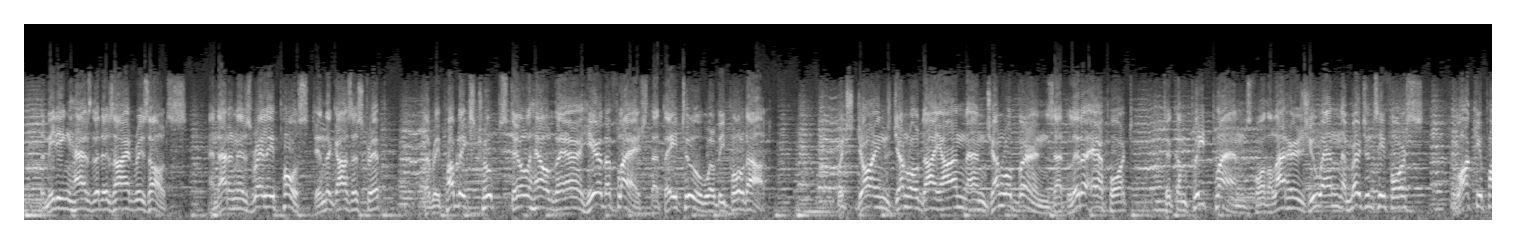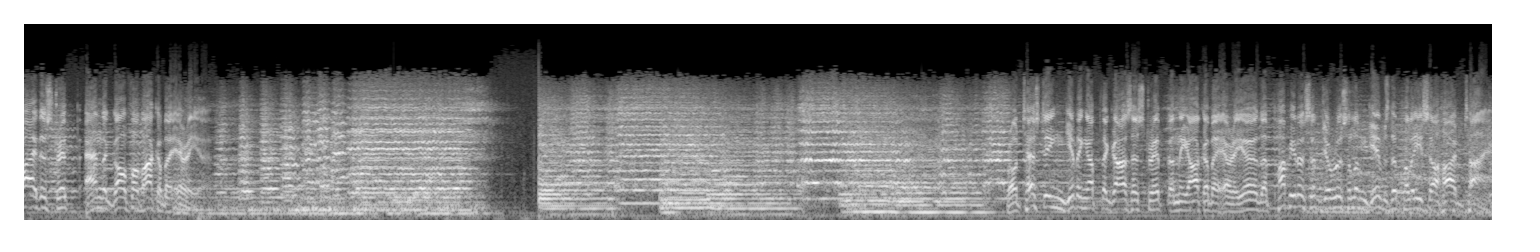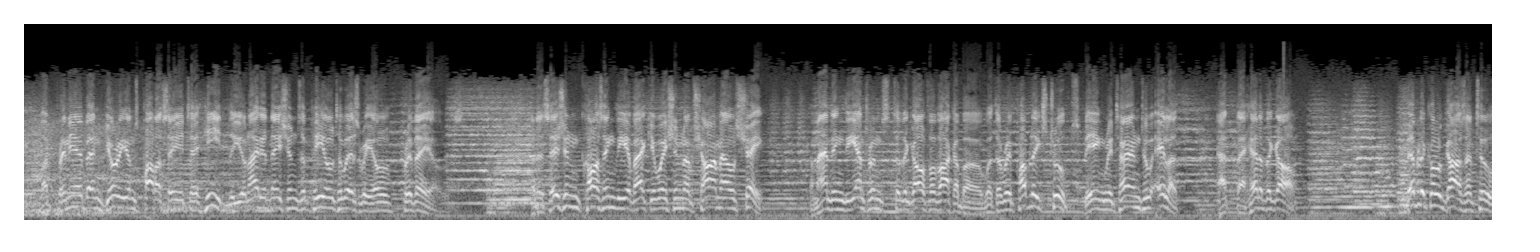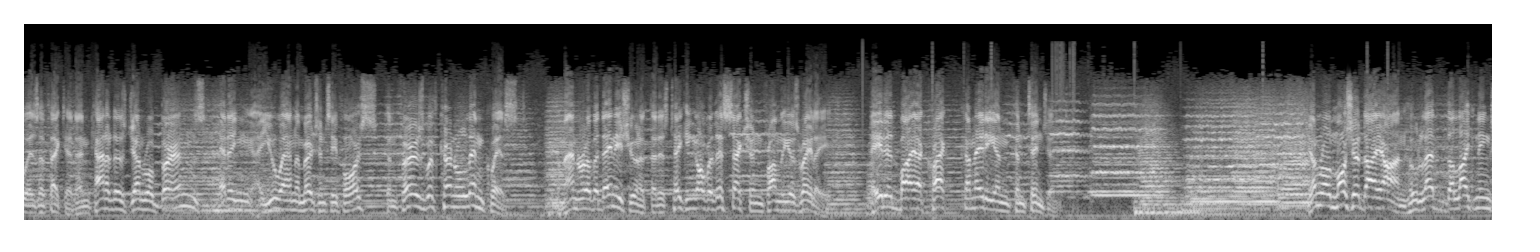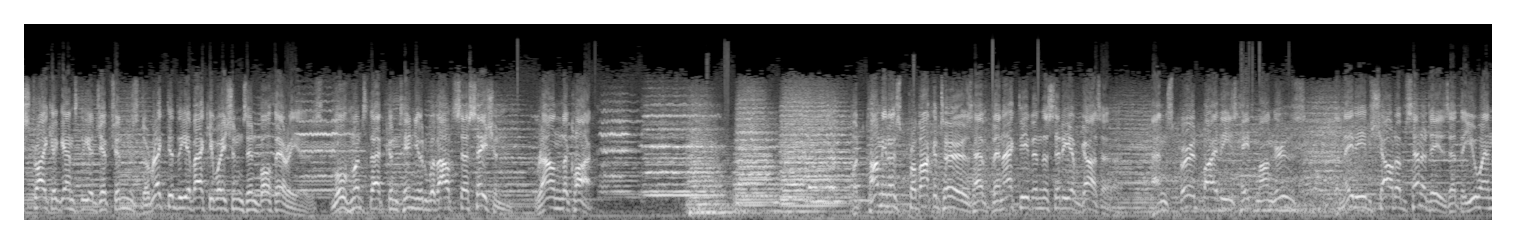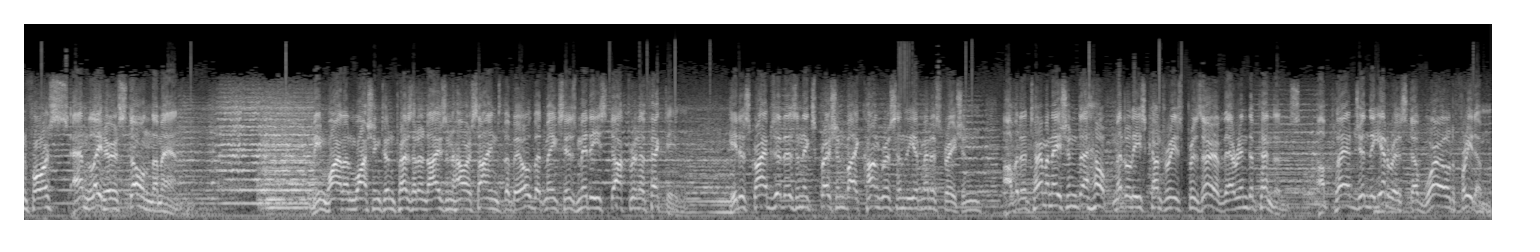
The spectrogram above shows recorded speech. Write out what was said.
The meeting has the desired results, and at an Israeli post in the Gaza Strip, the Republic's troops still held there hear the flash that they too will be pulled out which joins General Dayan and General Burns at Lydda Airport to complete plans for the latter's UN emergency force to occupy the Strip and the Gulf of Aqaba area. Protesting giving up the Gaza Strip and the Aqaba area, the populace of Jerusalem gives the police a hard time. But Premier Ben Gurion's policy to heed the United Nations appeal to Israel prevails. A decision causing the evacuation of Sharm el Sheikh, commanding the entrance to the Gulf of Aqaba, with the Republic's troops being returned to Eilat at the head of the Gulf. Biblical Gaza, too, is affected, and Canada's General Burns, heading a UN emergency force, confers with Colonel Lindquist, commander of a Danish unit that is taking over this section from the Israeli, aided by a crack Canadian contingent. General Moshe Dayan, who led the lightning strike against the Egyptians, directed the evacuations in both areas, movements that continued without cessation, round the clock. Communist provocateurs have been active in the city of Gaza, and spurred by these hate mongers, the natives shout obscenities at the UN force and later stone the men. Meanwhile, in Washington, President Eisenhower signs the bill that makes his Mideast doctrine effective. He describes it as an expression by Congress and the administration of a determination to help Middle East countries preserve their independence, a pledge in the interest of world freedom.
